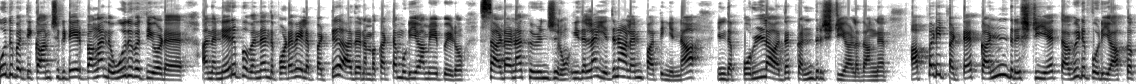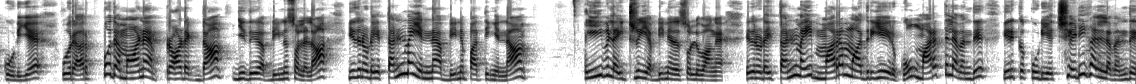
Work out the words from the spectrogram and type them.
ஊதுபத்தி காமிச்சுக்கிட்டே இருப்பாங்க. அந்த ஊதுபத்தியோட அந்த நெருப்பு வந்து அந்த புடவையில பட்டு அதை நம்ம கட்ட முடியாமே போயிடும். சடனாக கிழிஞ்சிரும். இதெல்லாம் எதனாலன்னு பார்த்தீங்கன்னா இந்த பொல்லாத கண் திருஷ்டியால தாங்க அப்படிப்பட்ட கண் திருஷ்டியை தவிடு பொடி ஆக்கக்கூடிய ஒரு அற்புதமான ப்ராடக்ட் தான் இது அப்படின்னு சொல்லலாம். இதனுடைய தன்மை என்ன அப்படின்னு பார்த்தீங்கன்னா ஈவில் ஐட்ரி அப்படின்னு இதை சொல்லுவாங்க. இதனுடைய தன்மை மரம் மாதிரியே இருக்கும். மரத்தில் வந்து இருக்கக்கூடிய செடிகளில் வந்து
